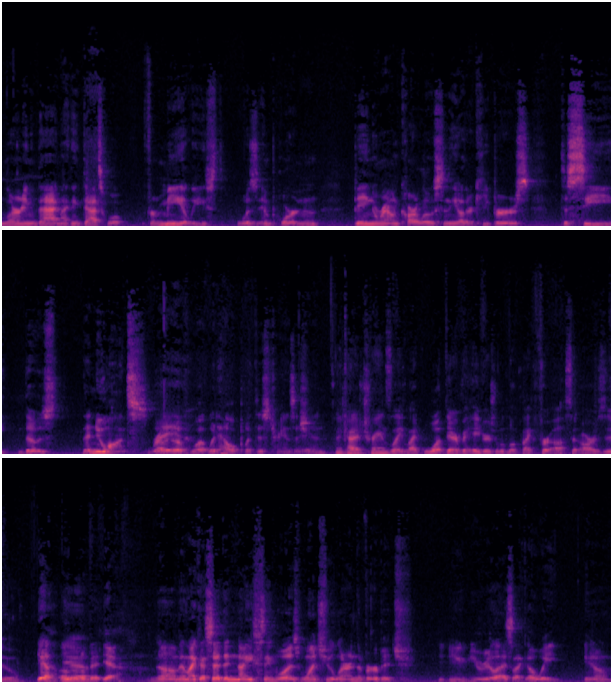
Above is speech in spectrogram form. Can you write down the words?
learning that, and I think that's what, for me at least, was important. Being around Carlos and the other keepers to see those the nuance of- Right. of, what would help with this transition. and kind of translate like what their behaviors would look like for us at our zoo. Yeah, a Yeah. little bit. Yeah, um, and like I said, the nice thing was once you learn the verbiage, you you realize like, oh wait, you know,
